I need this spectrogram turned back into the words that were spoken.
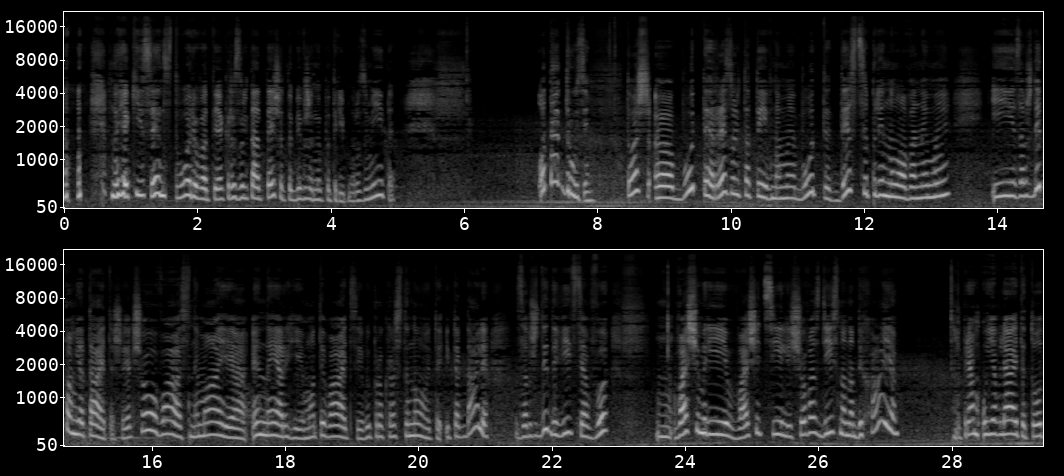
ну який сенс створювати як результат те, що тобі вже не потрібно, розумієте? Отак, друзі. Тож е, будьте результативними, будьте дисциплінованими. І завжди пам'ятайте, що якщо у вас немає енергії, мотивації, ви прокрастинуєте і так далі, завжди дивіться в ваші мрії, в ваші цілі, що вас дійсно надихає, прям уявляйте то-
